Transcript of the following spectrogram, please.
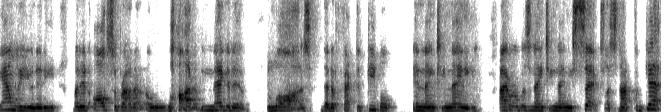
family unity, but it also brought out a lot of negative laws that affected people in 1990. IRA was 1996. Let's not forget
